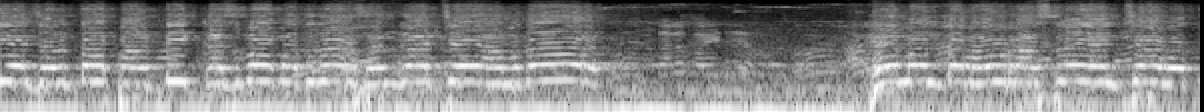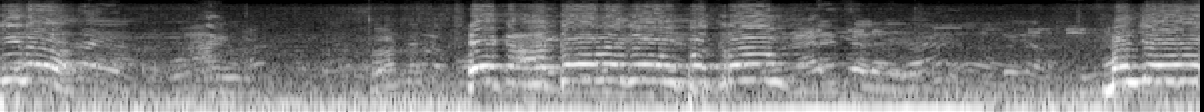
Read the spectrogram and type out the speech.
भारतीय जनता पार्टी कसबा मतदारसंघाचे आमदार हेमंत भाऊ रासले यांच्या वतीनं एक आगळावेगळा उपक्रम म्हणजे या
